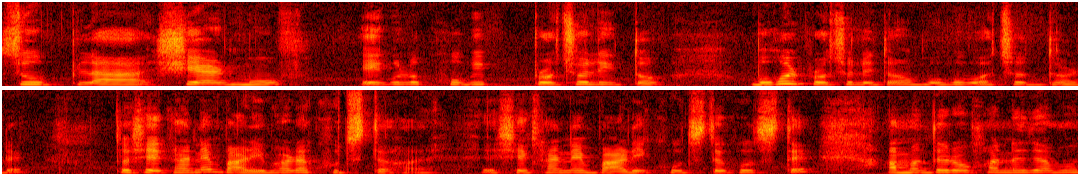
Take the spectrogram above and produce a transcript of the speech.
Zoopla share move এগুলো খুবই প্রচলিত, বহুল প্রচলিত বহু বছর ধরে। তো সেখানে বাড়ি ভাড়া খুঁজতে হয়। সেখানে বাড়ি খুঁজতে খুঁজতে আমাদের ওখানে যেমন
